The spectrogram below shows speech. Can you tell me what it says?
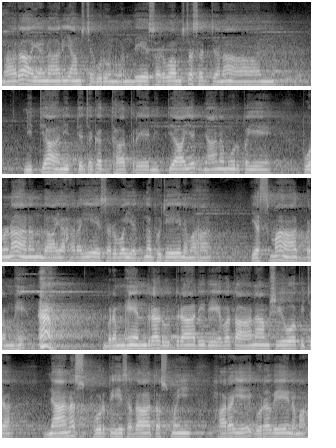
ನಾರಾಯಣಾರ್ಯಾಂಶ್ಚ ಗುರುನ್ ವಂದೇ ಸರ್ವಾಂಶ್ಚ ಸಜ್ಜನಾನ್. ನಿತ್ಯಾನಿತ್ಯ ಜಗದ್ಧಾತ್ರೆ, ನಿತ್ಯಾಯ ಜ್ಞಾನಮೂರ್ತಯೇ, ಪೂರ್ಣಾನಂದಾಯ ಹರಯೇ ಸರ್ವಯಜ್ಞಭುಜೇ ನಮಃ. ಯಸ್ಮಾತ್ ಬ್ರಹ್ಮೇ, ಬ್ರಹ್ಮೇಂದ್ರ ರುದ್ರಾದಿದೇವತಾನಾಂ ಶ್ರಿಯೋಪಿ ಚ, ಜ್ಞಾನಸ್ಫೂರ್ತಿ ಸದಾ ತಸ್ಮೈ ಹರಯೇ ಗುರವೇ ನಮಃ.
